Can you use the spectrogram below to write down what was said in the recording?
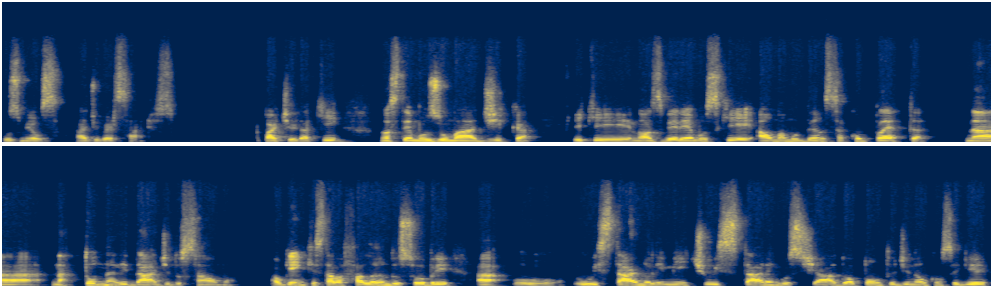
os meus adversários. A partir daqui, nós temos uma dica e que nós veremos que há uma mudança completa na, na tonalidade do salmo. Alguém que estava falando sobre a, o, o, estar no limite, o estar angustiado ao ponto de não conseguir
